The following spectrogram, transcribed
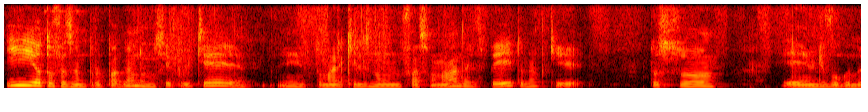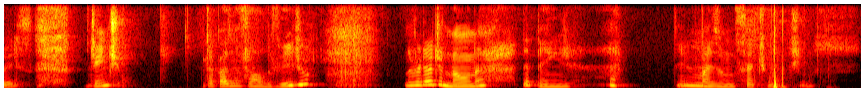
E eu tô fazendo propaganda, não sei porquê. Tomara que eles não façam nada a respeito, né? Porque tô só é, divulgando eles. Gente, tá quase no final do vídeo. Na verdade, não, né? Depende. Tem mais uns sete minutinhos.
